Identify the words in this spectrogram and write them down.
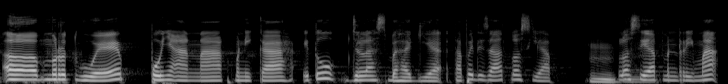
eh, menurut gue punya anak, menikah itu jelas bahagia. Tapi di saat lo siap, Hmm. lo siap menerima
